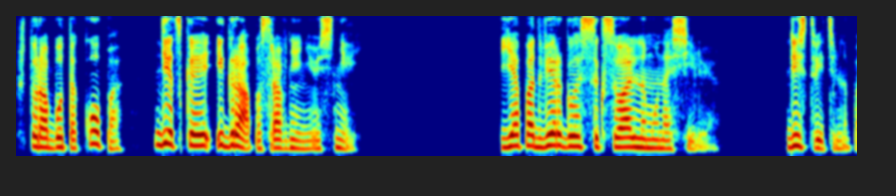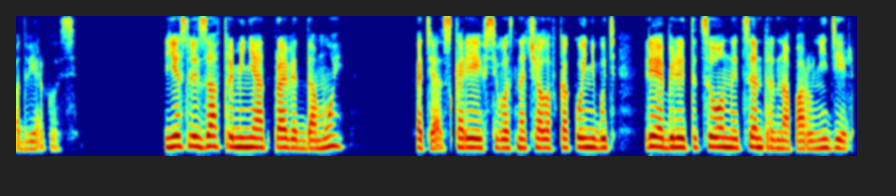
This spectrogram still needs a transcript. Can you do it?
что работа копа — детская игра по сравнению с ней. Я подверглась сексуальному насилию. Действительно подверглась. Если завтра меня отправят домой, хотя, скорее всего, сначала в какой-нибудь реабилитационный центр на пару недель,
